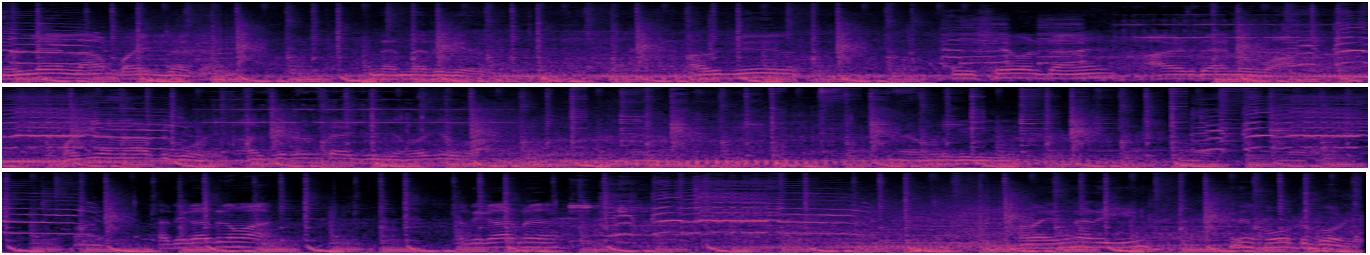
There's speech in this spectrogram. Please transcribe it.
முள்ளையெல்லாம் ஒயிட் லாக்கா என்ன இருக்குது அதுக்கு இது சேவல் தானே? ஆயிரத்தி ஐநூறுரூவா மதிய நாட்டு கோழி அதுக்கு ரெண்டாயிரத்தி ஓகேவா நம்மளுக்கு இருக்கு அது காட்டுங்கம்மா அது காட்டுங்க அவன் என்ன இருக்கு இது போட்டு கோழி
